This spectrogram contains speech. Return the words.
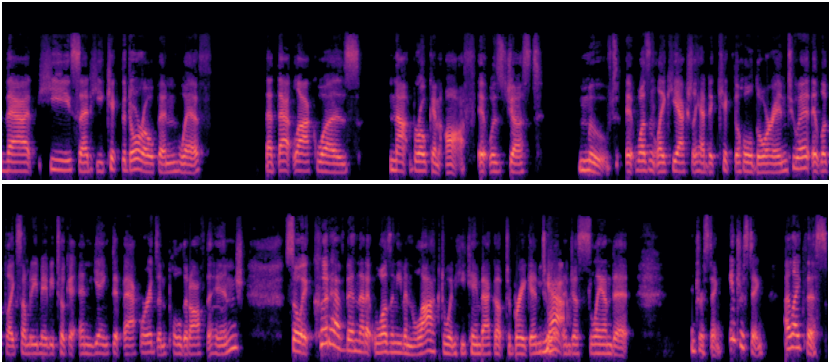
that he said he kicked the door open with that that lock was not broken off. It was just moved. It wasn't like he actually had to kick the whole door into it. It looked like somebody maybe took it and yanked it backwards and pulled it off the hinge. So it could have been that it wasn't even locked when he came back up to break into Yeah. it and just slammed it interesting interesting i like this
